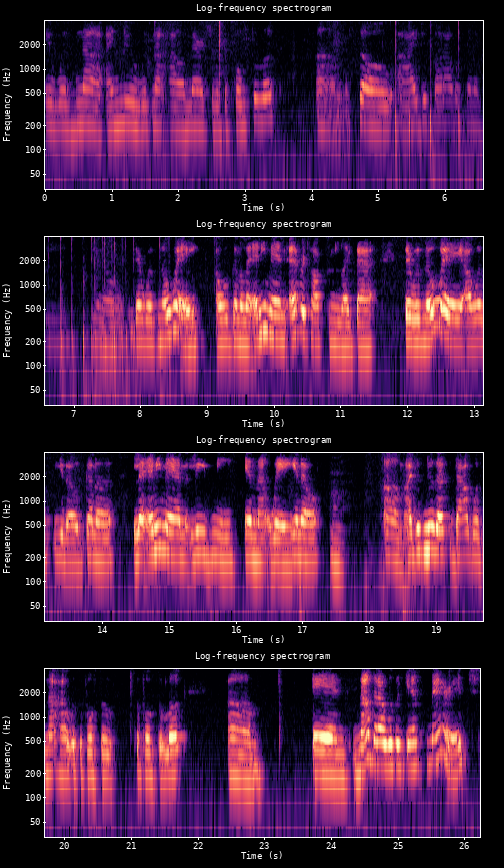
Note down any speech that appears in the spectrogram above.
it was not. I knew it was not how a marriage was supposed to look. Um, so I just thought I was gonna be, you know, there was no way I was gonna let any man ever talk to me like that. There was no way I was, you know, gonna let any man lead me in that way, you know. Um, I just knew that that was not how it was supposed to supposed to look. Um, and not that I was against marriage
